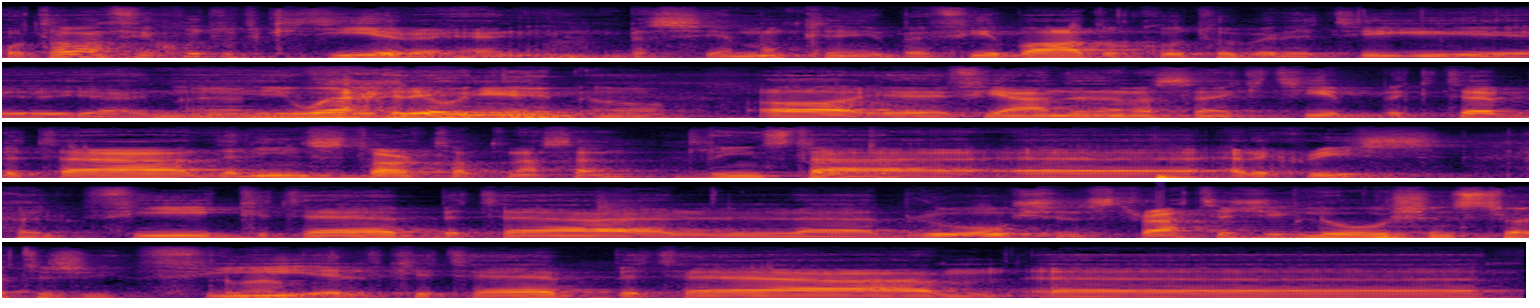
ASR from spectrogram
هو طبعا في كتب كتيرة يعني بس ممكن يبقى في بعض الكتب اللي تيجي يعني يعني واحد ذهني. اتنين، آه. آه يعني في عندنا مثلا كتاب كتاب بتاع The Lean Startup مثلا بتاع Startup. آه اريك ريس حلو. في كتاب بتاع ال Blue Ocean Strategy Blue Ocean Strategy في الكتاب بتاع آه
